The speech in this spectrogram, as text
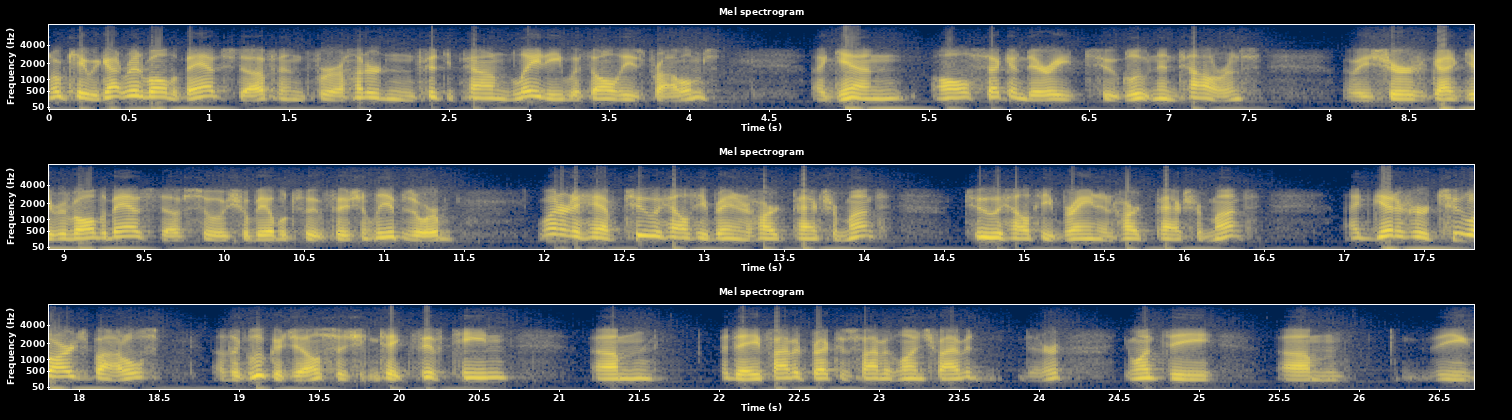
okay, we got rid of all the bad stuff, and for a 150 pound lady with all these problems, again, all secondary to gluten intolerance, we sure got to get rid of all the bad stuff so she'll be able to efficiently absorb. Want her to have two healthy brain and heart packs a month, two healthy brain and heart packs a month. I'd get her two large bottles of the glucogel so she can take 15 um, a day, five at breakfast, five at lunch, five at dinner. You want the um, the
